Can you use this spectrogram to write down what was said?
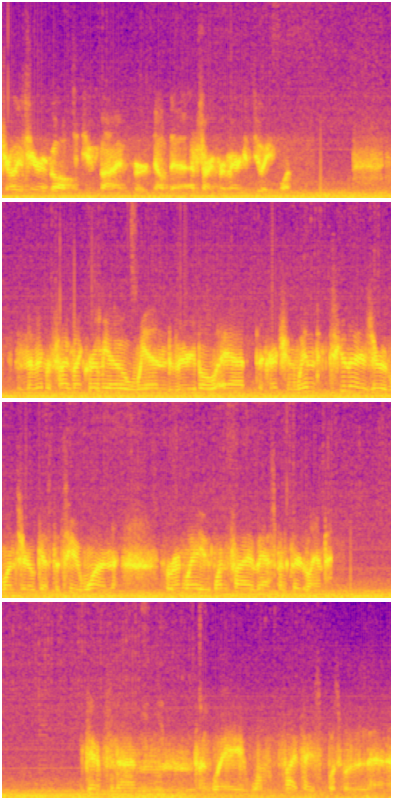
Charlie Sierra Golf to 25 for Delta, I'm sorry, for American 284. November 5 Mike Romeo, wind variable at, or correction, wind 290 at 10, gust to 21, runway 15 Aspen, clear to land. Clear to land, runway 15 is possible, uh,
